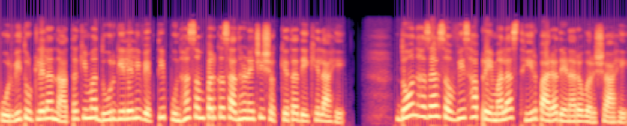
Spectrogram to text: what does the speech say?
पूर्वी तुटलेला नातं किंवा दूर गेलेली व्यक्ती पुन्हा संपर्क साधण्याची शक्यता देखील आहे. दोन हजार सव्वीस हा प्रेमाला स्थिर पारा देणारं वर्ष आहे.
